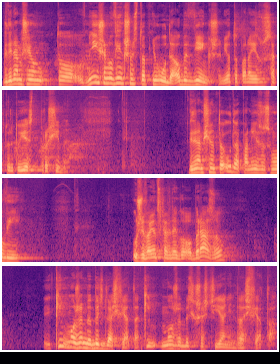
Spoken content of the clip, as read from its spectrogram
Gdy nam się to w mniejszym lub większym stopniu uda, oby w większym, i o to Pana Jezusa, który tu jest, prosimy. Gdy nam się to uda, Pan Jezus mówi, używając pewnego obrazu, kim możemy być dla świata, kim może być chrześcijanin dla świata.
